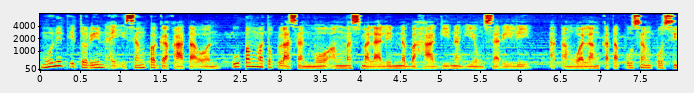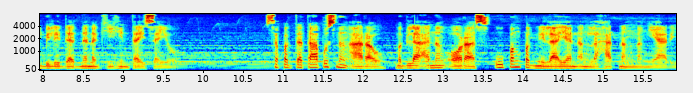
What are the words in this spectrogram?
Ngunit ito rin ay isang pagkakataon upang matuklasan mo ang mas malalim na bahagi ng iyong sarili at ang walang katapusang posibilidad na naghihintay sa iyo. Sa pagtatapos ng araw, maglaan ng oras upang pagnilayan ang lahat ng nangyari.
